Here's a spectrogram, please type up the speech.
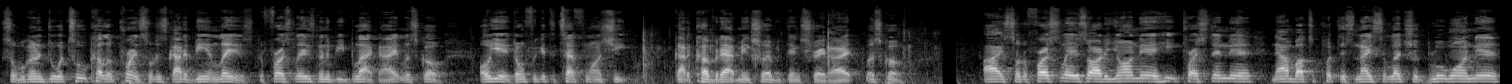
So we're to do a two-color print, so this got to be in layers. The first layer is to be black, all right? Let's go. Oh, yeah, don't forget the Teflon sheet. Got to cover that, make sure everything's straight, all right? Let's go. All right, so the first layer is already on there, heat pressed in there. Now I'm about to put this nice electric blue on there.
